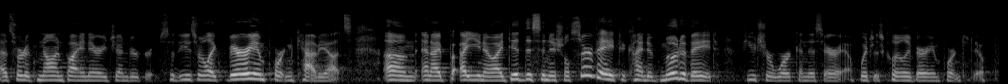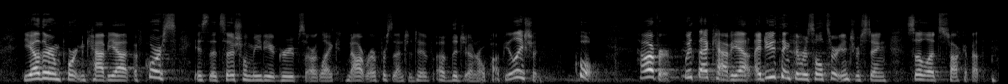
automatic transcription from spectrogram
at sort of non-binary gender groups. So these are like very important caveats. Um, and I, I, you know, I did this initial survey to kind of motivate future work in this area, which is clearly very important to do. The other important caveat, of course, is that social media groups are like not representative of the general population. Cool. However, with that caveat, I do think the results are interesting, so let's talk about them.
